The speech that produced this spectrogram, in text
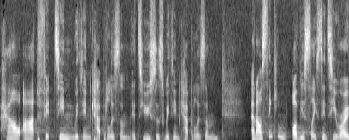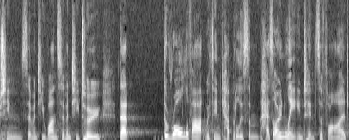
how art fits in within capitalism, its uses within capitalism. And I was thinking, obviously, since he wrote in 71, 72, that the role of art within capitalism has only intensified.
